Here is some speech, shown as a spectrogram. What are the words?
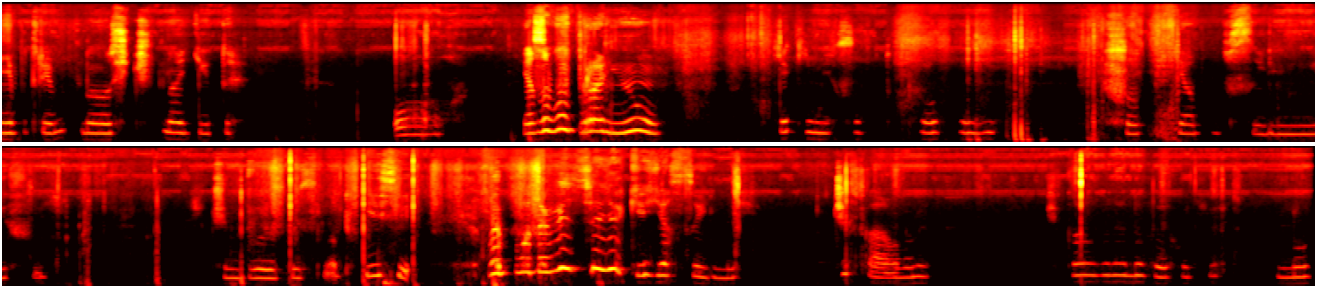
Мені потрібно надіти. О, я забув броню. Як я міг забути? Щоб я був сильніший. Чим ви слабкіші. Ви подивіться, який я сильний. Чекав мене. Чекав мене на виході. Ну,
